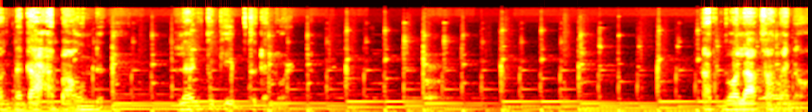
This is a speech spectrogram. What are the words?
pag nag-a-abound, learn to give to the Lord. At wala kang ano,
